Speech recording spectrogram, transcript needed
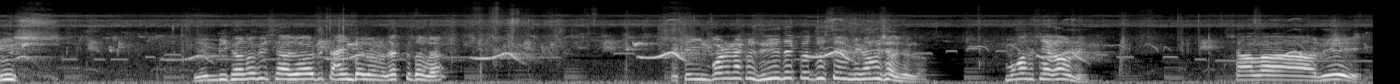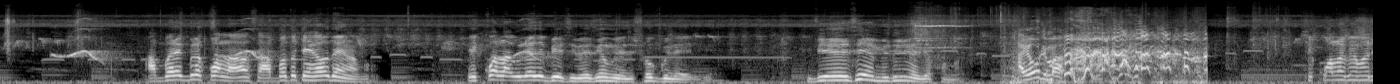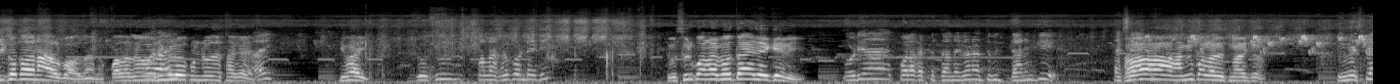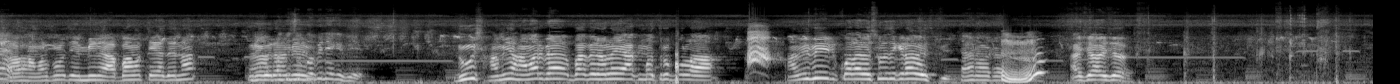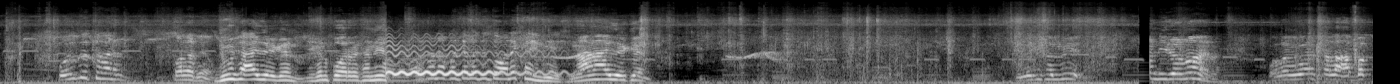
হুস এমবি খান অফিস শেষ হওয়ার টাইম পেল না, দেখতে তাহলে। একটা ইম্পর্টেন্ট একটা জিনিস দেখতে ধরছে এমবি খানও শেষ হলো। মোর কাছে টাকাও নেই। শালা রে। আব্বার একগুলো কলা আছে, আব্বা তো টাকাও দেয় না আমার এই কলাগুলো আছে বেশি বেশি মেয়েছে শোকগুলো বেশি, এমনি তুলি না। যখন আয় ওরে মা। সে কলা ব্যবহারী কথা না আল পাওয়া যায় না। কলা ব্যবহারীগুলো কোন জায়গায় থাকে? ভাই। কি ভাই? জসুর কলা ভে কোনটা এটি? দুসুর কলার তো আয় দেখে নি ওটা কলা কাটতে জানো না তুমি জানেন কি? হ্যাঁ হ্যাঁ আমি কলা বেশ মাইছো। তুমি হ্যাঁ আমার কোনো এমবি নেই আব্বা আমার দেয় না। চুরি করে আমি কবি নাকি ফির? দুষ আমি আমার বাপের হলে একমাত্র পোলা। আমি বি কলা বেশ করে কেটা বেশবি আইসো আইসো। ওই তো তোমার দুষ আই দেখেন এখানে পরের খানি তো অনেক খাই নিয়ে আসি। না না আই দেখেন চলবি? নিরো নয় না। কলা বাগান আব্বা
